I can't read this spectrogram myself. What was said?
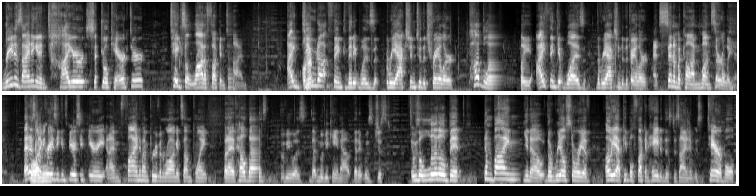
redesigning an entire central character takes a lot of fucking time. I do not think that it was a reaction to the trailer I think it was the reaction to the trailer at CinemaCon months earlier. That is Well, I my mean- crazy conspiracy theory, and I'm fine if I'm proven wrong at some point. But I have held that since the movie was that movie came out that it was just it was a little bit combined. you know, the real story of oh yeah, people fucking hated this design, it was terrible,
